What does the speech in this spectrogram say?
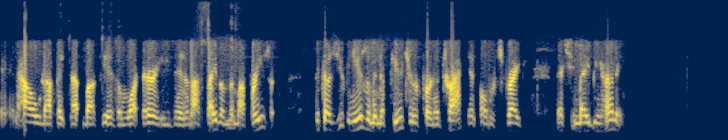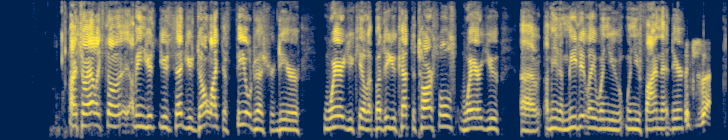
and how old I think that buck is and what area he's in, and I save them in my freezer because you can use them in the future for an attractant over scrapes that you may be hunting. All right, so Alex, so I mean, you you said you don't like to field dress your deer where you kill it, but do you cut the tarsals where you? Uh, I mean, immediately when you when you find that deer. Exactly.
